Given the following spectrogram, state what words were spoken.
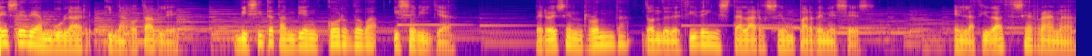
ese deambular inagotable, Visita también Córdoba y Sevilla, pero es en Ronda donde decide instalarse un par de meses. En la ciudad serrana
